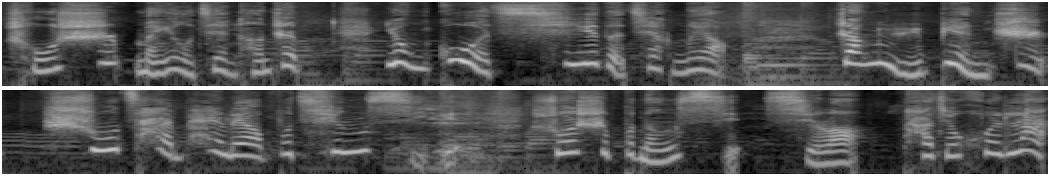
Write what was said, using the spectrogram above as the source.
厨师没有健康证，用过期的酱料，章鱼变质，蔬菜配料不清洗，说是不能洗，洗了它就会烂。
